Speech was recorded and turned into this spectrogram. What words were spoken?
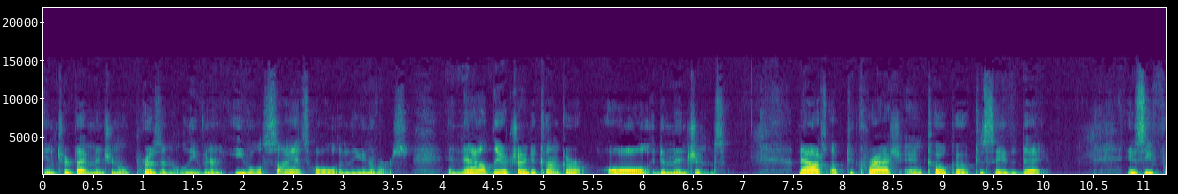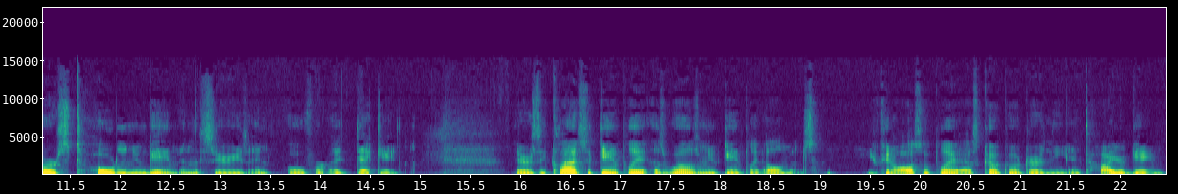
interdimensional prison, leaving an evil science hole in the universe. And now they are trying to conquer all dimensions. Now it's up to Crash and Coco to save the day It's the first totally new game in the series in over a decade. There is the classic gameplay as well as new gameplay elements. You can also play as Coco during the entire game,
